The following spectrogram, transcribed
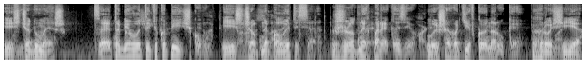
І що думаєш? Це тобі влетить у копійку. І щоб не палитися, жодних переказів, лише готівкою на руки. Гроші є.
